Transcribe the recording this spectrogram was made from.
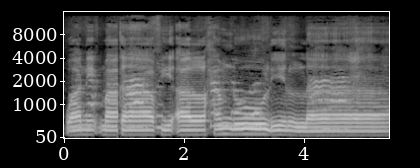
Wa ni'mal kafi Alhamdulillah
